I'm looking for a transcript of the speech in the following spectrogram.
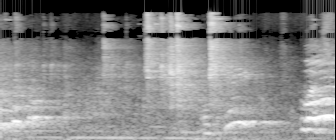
okay, let's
